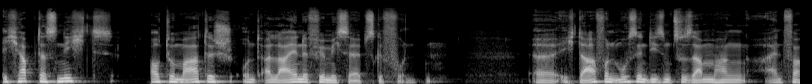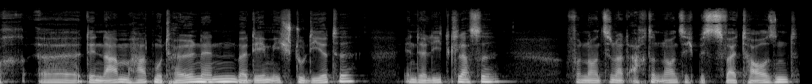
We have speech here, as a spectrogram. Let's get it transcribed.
Ich habe das nicht automatisch und alleine für mich selbst gefunden. Äh, ich darf und muss in diesem Zusammenhang einfach äh, den Namen Hartmut Höll nennen, bei dem ich studierte in der Liedklasse von 1998 bis 2000.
